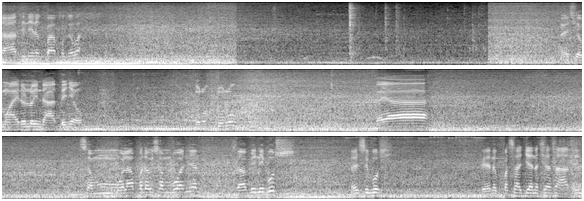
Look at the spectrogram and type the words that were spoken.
Sa atin din nagpapagawa. Ayos yung mga idol, yung dati nyo. Durog-durog. Kaya isang, wala pa daw isang buwan yan. Sabi ni boss. Ayun si boss. Kaya nagpasadya na siya sa atin.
